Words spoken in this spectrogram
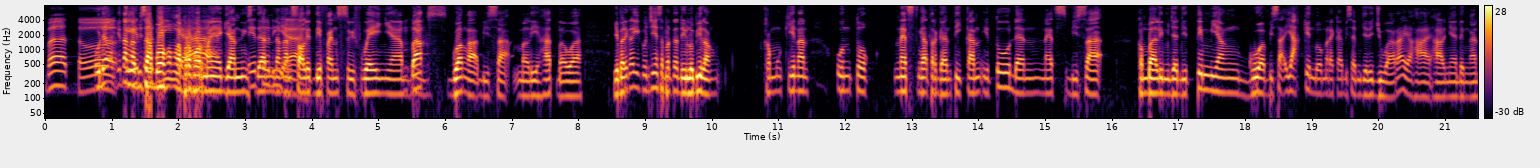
Betul. udah kita nggak bisa bohong lah dia. performanya Giannis Itu dan dia. dengan solid defense way-nya Bucks gua nggak bisa melihat bahwa ya balik lagi kuncinya seperti tadi lu bilang kemungkinan untuk Nets nggak tergantikan itu dan Nets bisa kembali menjadi tim yang gua bisa yakin bahwa mereka bisa menjadi juara ya ha- hanya dengan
